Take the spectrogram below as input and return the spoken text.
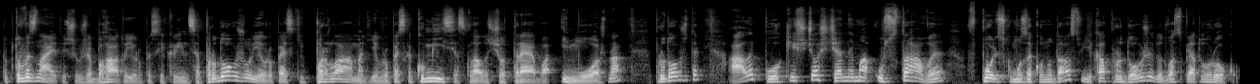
Тобто, ви знаєте, що вже багато європейських країн це продовжили. Європейський парламент, Європейська комісія сказали, що треба і можна продовжити, але поки що ще нема устави в польському законодавстві, яка продовжує до 25-го року.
